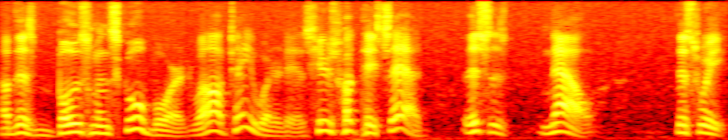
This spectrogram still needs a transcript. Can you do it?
of this Bozeman School Board? Well, I'll tell you what it is. Here's what they said. This is now, this week.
